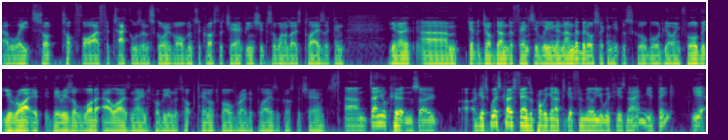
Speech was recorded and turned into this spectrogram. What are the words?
elite, sort top five for tackles and score involvements across the championship. So one of those players that can, you know, um, get the job done defensively in and under, but also can hit the scoreboard going forward. But you're right, it, there is a lot of Allies names probably in the top ten or twelve rated players across the champs. Um, Daniel Curtin. So I guess West Coast fans are probably going to have to get familiar with his name. You'd think. Yeah.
